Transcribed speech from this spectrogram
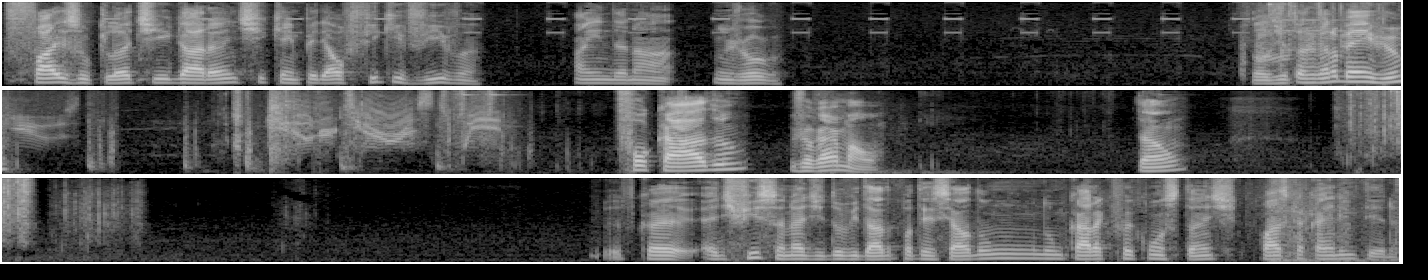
faz o clutch e garante que a Imperial fique viva ainda na, no jogo. Snowzinho tá jogando bem, viu? Focado, jogar mal. Então. Fica, é difícil, né, de duvidar do potencial de um, de um cara que foi constante quase que a carreira inteira.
